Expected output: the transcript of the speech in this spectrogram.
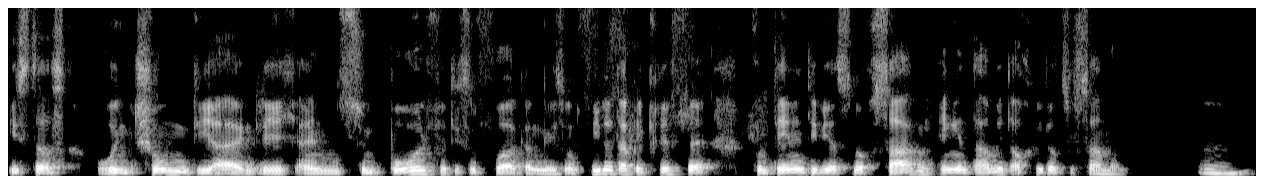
ist das Wing Chun, die eigentlich ein Symbol für diesen Vorgang ist. Und viele der Begriffe, von denen, die wir jetzt noch sagen, hängen damit auch wieder zusammen. Mhm.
